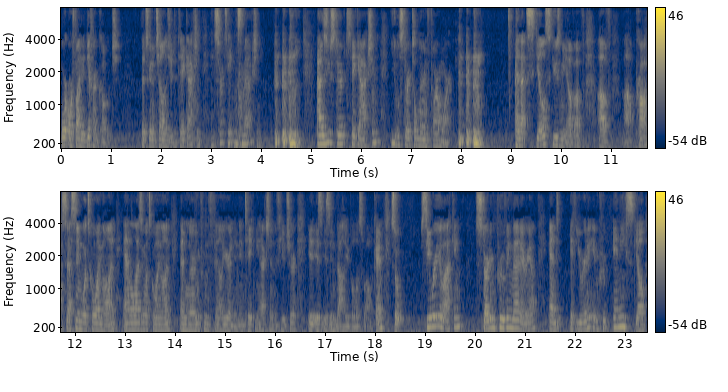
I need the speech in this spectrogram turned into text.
or, or find a different coach that's going to challenge you to take action, and start taking some action. As you start to take action, you will start to learn far more. and that skill, excuse me, of, of, of uh, processing what's going on, analyzing what's going on, and learning from the failure and, and taking action in the future is, is invaluable as well. Okay, so see where you're lacking, start improving that area, and if you were going to improve any skill,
